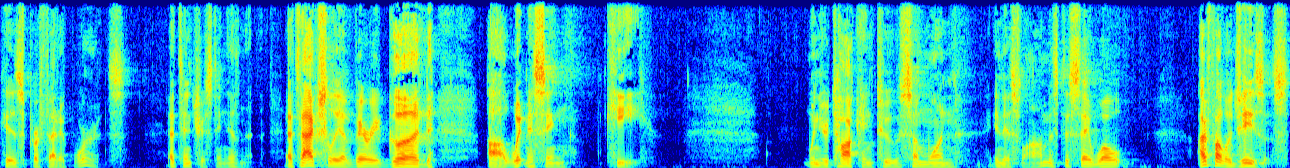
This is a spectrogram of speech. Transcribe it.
his prophetic words. That's interesting, isn't it? That's actually a very good uh, witnessing key when you're talking to someone in Islam is to say, well, I follow Jesus.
